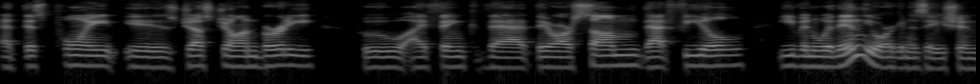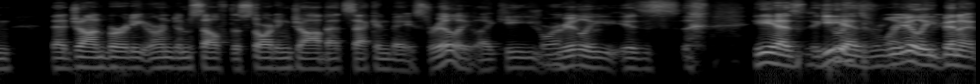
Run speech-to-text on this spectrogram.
at this point is just Jon Berti, who I think that there are some that feel even within the organization that Jon Berti earned himself the starting job at second base. Really, like he sure. really is. He has he has really been a,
